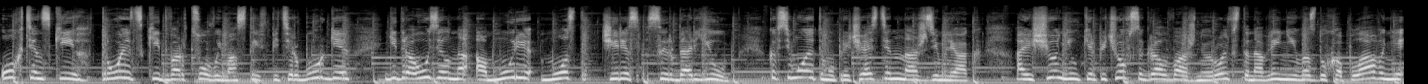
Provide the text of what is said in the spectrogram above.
Охтинский, Троицкий дворцовые мосты в Петербурге, гидроузел на Амуре, мост через Сырдарью. Ко всему этому причастен наш земляк. А еще Нил Кирпичев сыграл важную роль в становлении воздухоплавания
